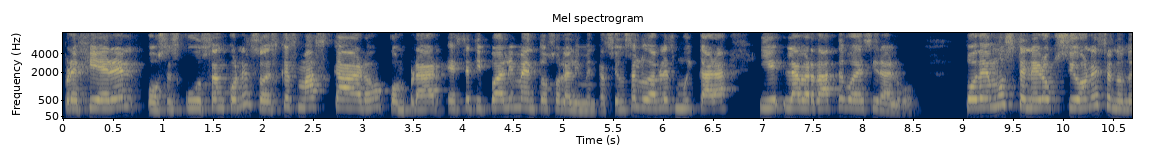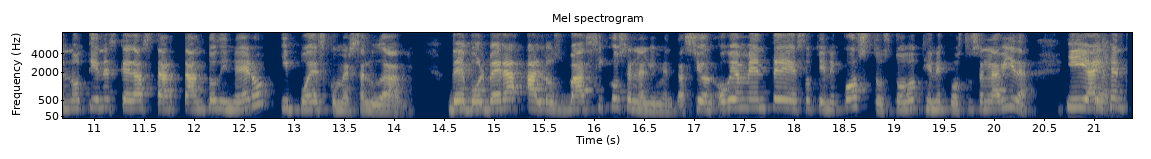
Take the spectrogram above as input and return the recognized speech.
prefieren o se excusan con eso. Es que es más caro comprar este tipo de alimentos o la alimentación saludable es muy cara. Y la verdad te voy a decir algo. Podemos tener opciones en donde no tienes que gastar tanto dinero y puedes comer saludable de volver a, a, los básicos en la alimentación. Obviamente eso tiene costos, todo tiene costos en la vida. Y hay gente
